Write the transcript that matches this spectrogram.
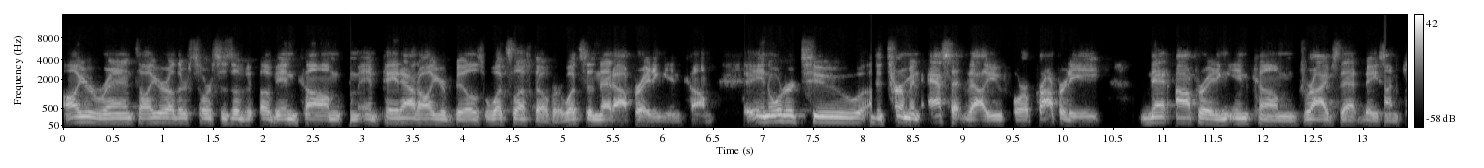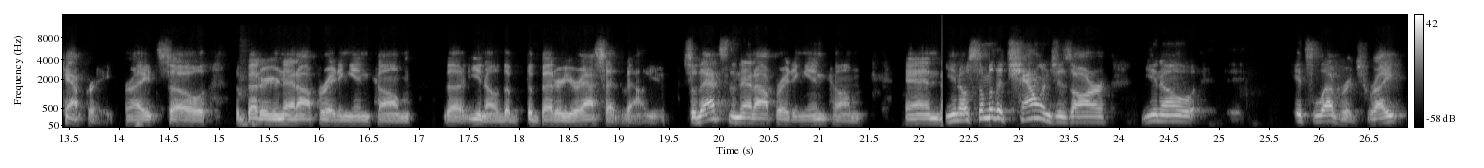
all your rent all your other sources of, of income and paid out all your bills what's left over what's the net operating income in order to determine asset value for a property net operating income drives that based on cap rate right so the better your net operating income the you know the, the better your asset value so that's the net operating income and you know some of the challenges are you know it's leverage, right?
